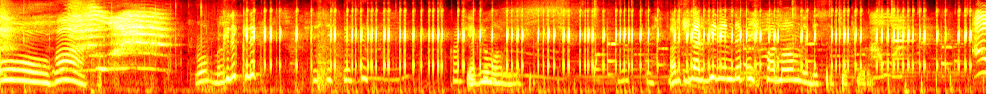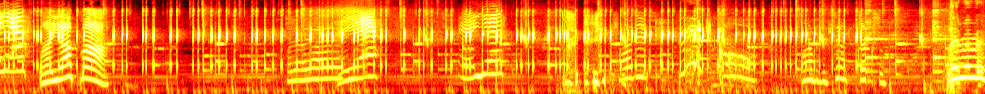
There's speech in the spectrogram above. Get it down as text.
Oha. Ne oldu? Klik klik. Destek destek. Kaç Yapıyorum abi. Arkadaşlar bir elimde beş parmağımla destek yapıyorum. Lan yapma. Hadi hadi hadi. Hadi. Abicim sen atacaksın. Ver ver ver.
